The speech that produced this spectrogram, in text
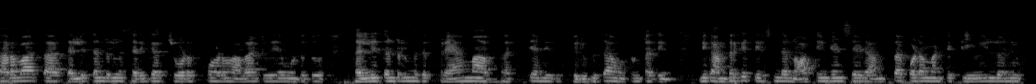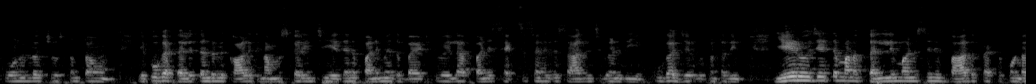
తర్వాత తల్లిదండ్రులను సరిగ్గా చూడకపోవడం అలాంటివి ఉండదు. తల్లిదండ్రుల మీద ప్రేమ, భక్తి అనేది పెరుగుతూ ఉంటుంటుంది. మీకు అందరికీ తెలిసిందే నార్త్ ఇండియన్ సైడ్ అంతా కూడా మనకి టీవీల్లోని, ఫోన్లో చూస్తుంటాము. ఎక్కువగా తల్లిదండ్రులు కాళ్ళకి నమస్కరించి ఏదైనా పని మీద బయటకు వెళ్ళి ఆ పని సక్సెస్ అనేది సాధించడం అనేది ఎక్కువగా జరుగుతుంటుంది. ఏ రోజైతే మన తల్లి మనసుని బాధ పెట్టకుండా,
